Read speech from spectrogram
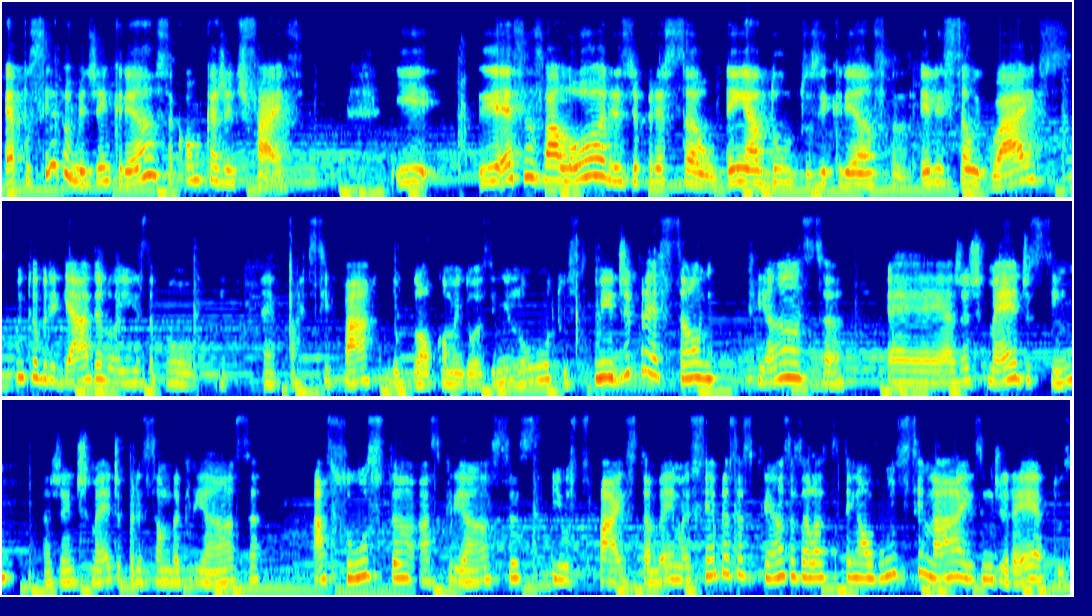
é possível medir em criança? Como que a gente faz? E, e, esses valores de pressão em adultos e crianças, eles são iguais? Muito obrigada, Heloísa, por é, participar do Glaucoma em 12 Minutos. Medir pressão em criança, é, a gente mede sim, a gente mede a pressão da criança, assusta as crianças e os pais também, mas sempre essas crianças elas têm alguns sinais indiretos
